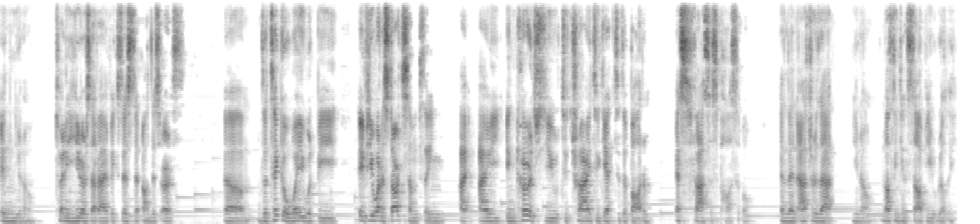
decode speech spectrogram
in you know 20 years that I've existed on this earth. Um, the takeaway would be if you want to start something, I, I encourage you to try to get to the bottom as fast as possible. And then after that, you know, nothing can stop you really.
